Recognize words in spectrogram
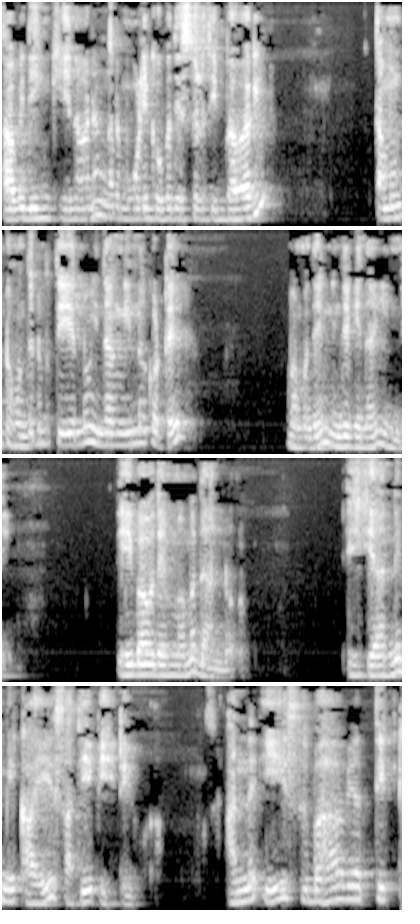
තව විදිහින් කියනවා නම් අර මූලික උපදෙස් වල තිබ්බා වගේ tamunට හොඳටම තේරෙනවා ඉඳන් ඉන්නකොට මම දැන් ඉඳගෙනයි ඉන්නේ. ඒ බව දැන් මම දන්නවා. ඒ කියන්නේ මේ කයේ සතිය පිහිටුවා. අන්න ඒ ස්වභාවයත් එක්ක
